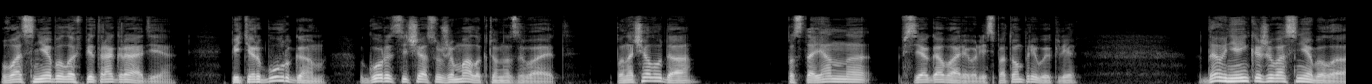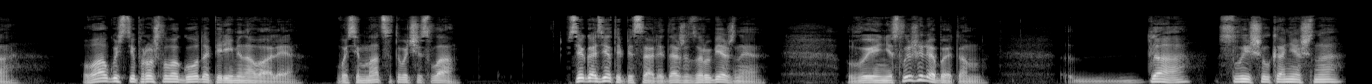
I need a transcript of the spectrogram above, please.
Вас не было в Петрограде. Петербургом город сейчас уже мало кто называет. Поначалу да. Постоянно все оговаривались, потом привыкли. Давненько же вас не было. В августе прошлого года переименовали. 18 числа. Все газеты писали, даже зарубежные. Вы не слышали об этом? Да, слышал, конечно.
